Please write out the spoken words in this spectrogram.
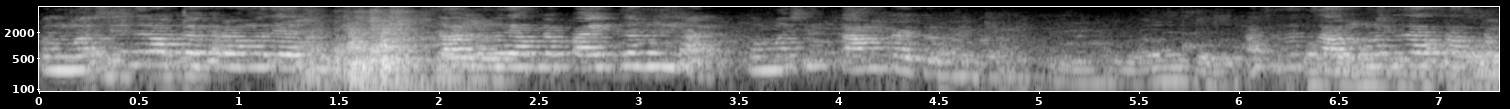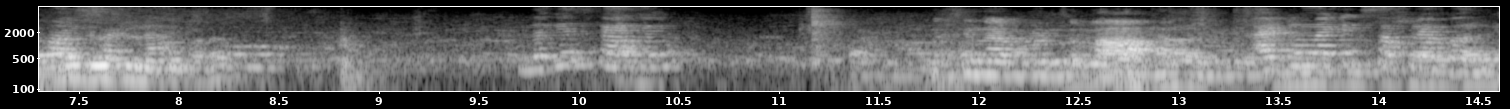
पण मशीन जर आपल्या घरामध्ये असली चालूमध्ये आपल्या पाईप जर निघाला तर मशीन काम काय करते बघा? असं जर चालूमध्ये जर असं आपला पाईप काढला लगेच काय केलं? मशीन चालू हा. ऑटोमॅटिक सप्लाय बंद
